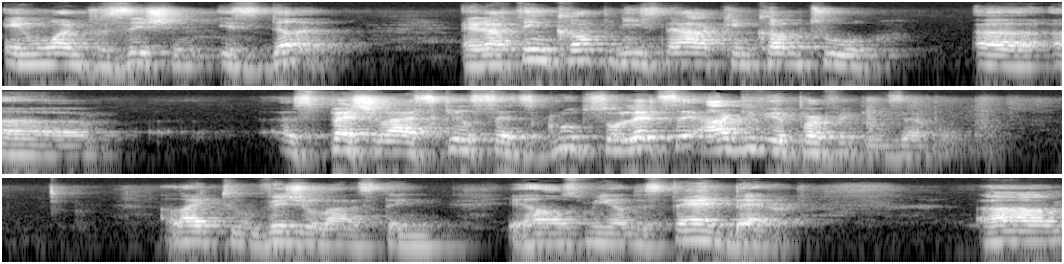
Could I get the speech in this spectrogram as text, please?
in one position is done. And I think companies now can come to a, a specialized skill sets group. So let's say, I'll give you a perfect example. I like to visualize things. It helps me understand better. Um,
